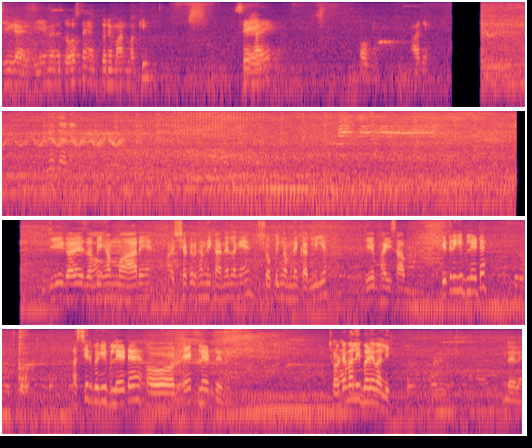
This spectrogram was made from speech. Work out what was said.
जी गाइस ये मेरे दोस्त हैं अब्दुलरहमान मक्की। से हाय ओके आ जाए। जी गाइस अभी हम आ रहे हैं। शकरखंदी खाने लगे हैं। शॉपिंग हमने कर ली है। ये भाई साहब कितने की प्लेट है? अस्सी रुपये की प्लेट है और एक प्लेट दे दें। छोटे वाली बड़े वाली? दे दें।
